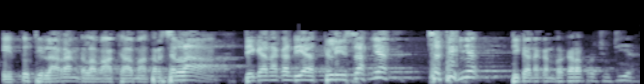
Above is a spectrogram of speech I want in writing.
Itu dilarang dalam agama, tercela. Dikarenakan dia gelisahnya, sedihnya, dikarenakan perkara perjudian.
